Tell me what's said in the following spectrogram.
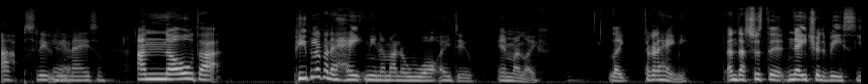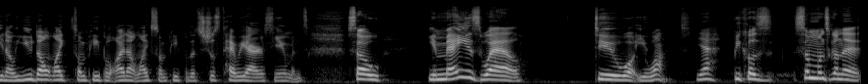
absolutely Yeah. amazing. and know that people are gonna hate me no matter what I do in my life. Like they're gonna hate me. And that's just the nature of the beast. You know, you don't like some people, I don't like some people. It's just how we are as humans. So you may as well do what you want. Yeah. Because someone's gonna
